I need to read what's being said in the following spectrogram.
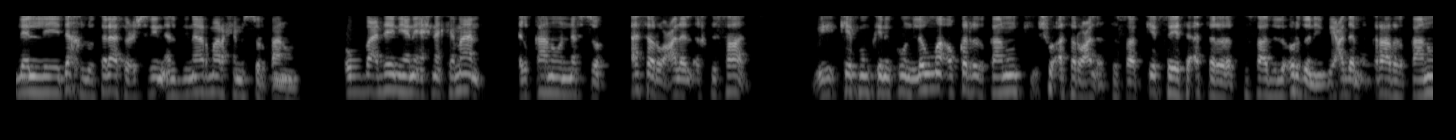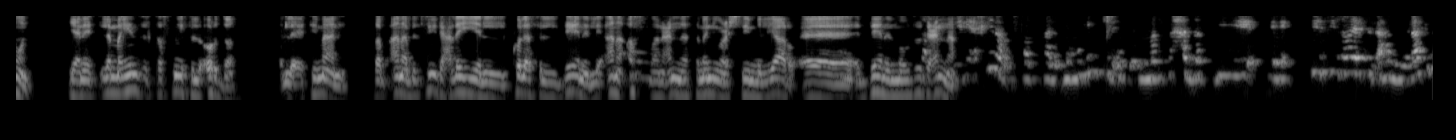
للي دخلوا 23000 دينار ما راح يمسوا القانون. وبعدين يعني إحنا كمان القانون نفسه اثره على الاقتصاد. كيف ممكن يكون لو ما أقر القانون شو اثره على الاقتصاد؟ كيف سيتأثر الاقتصاد الأردني بعدم إقرار القانون؟ يعني لما ينزل تصنيف الأردن الائتماني طب أنا بتزيد علي الكلف الدين اللي أنا أصلا عندنا 28 مليار آه، الدين الموجود عندنا. يعني أخيرا أستاذ خالد ما يمكن لما تتحدث ب يعني في في غاية الأهمية لكن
